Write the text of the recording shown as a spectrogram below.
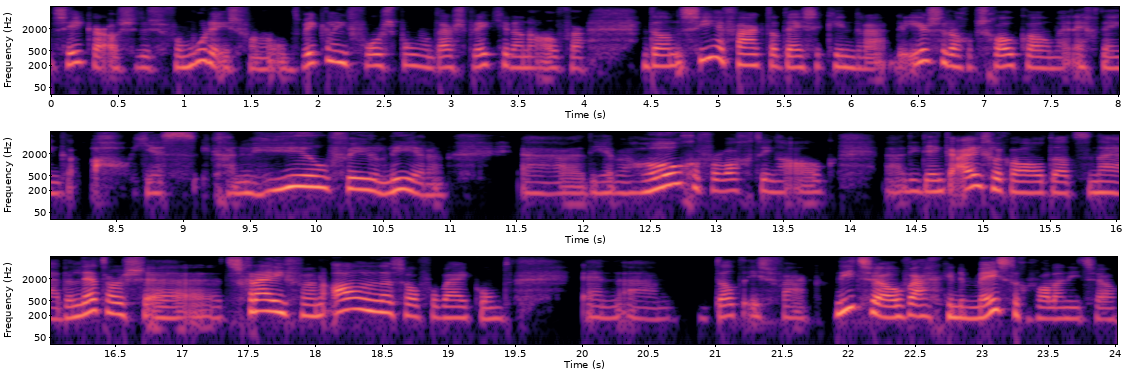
zeker als je dus vermoeden is van een ontwikkelingsvoorsprong, want daar spreek je dan over, dan zie je vaak dat deze kinderen de eerste dag op school komen en echt denken: Oh yes, ik ga nu heel veel leren. Uh, die hebben hoge verwachtingen ook. Uh, die denken eigenlijk al dat nou ja, de letters, uh, het schrijven, alles al voorbij komt. En ehm, dat is vaak niet zo, of eigenlijk in de meeste gevallen niet zo.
